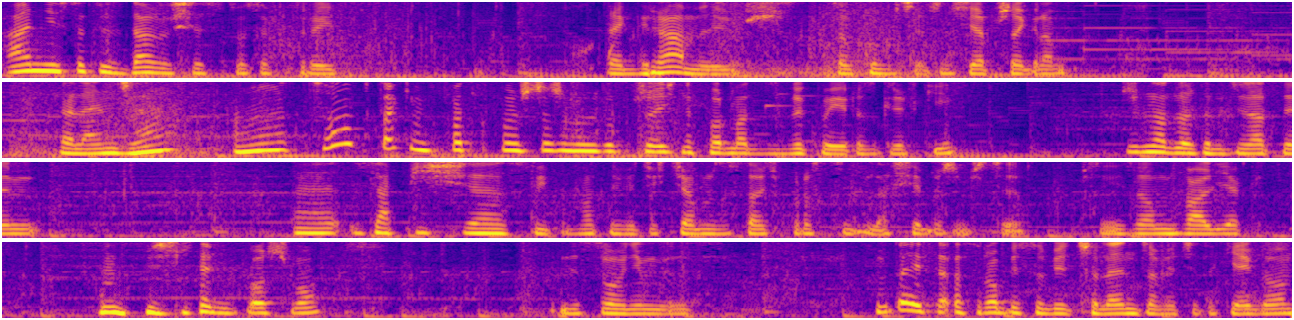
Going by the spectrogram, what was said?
A niestety zdarzy się sytuacja, w której przegramy już całkowicie, sensie ja przegram challenge'a, a to w takim wypadku, powiem szczerze, mogę przejść na format zwykłej rozgrywki. Że nadal to będzie na tym e, zapisie swój prywatny, wiecie, chciałbym zostawić po prostu dla siebie, żebyście się nie załamywali, jak źle mi poszło. Dosłownie mówiąc. Tutaj teraz robię sobie challenge'a, wiecie, takiego.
